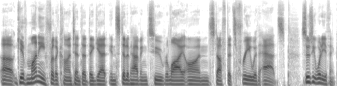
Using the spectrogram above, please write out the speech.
uh, give money for the content that they get instead of having to rely on stuff that's free with ads? Susie what do you think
